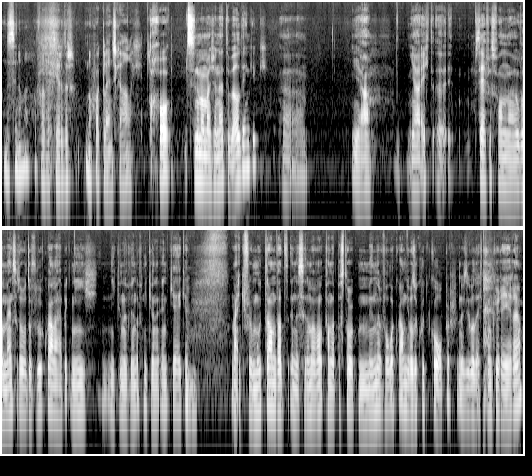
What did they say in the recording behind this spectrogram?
de cinema? Of was dat eerder nog wat kleinschalig? Goh, Cinema Magenette wel, denk ik. Eh, ja, ja, echt. eh, cijfers van eh, hoeveel mensen er over de vloer kwamen, heb ik niet, niet kunnen vinden of niet kunnen inkijken. Mhm. Maar ik vermoed dan dat in de cinema van, van de pastoor ook minder volk kwam. Die was ook goedkoper, dus die wilde echt concurreren.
